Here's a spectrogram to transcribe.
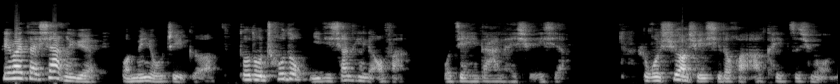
另外在下个月我们有这个多动抽动以及香庭疗法。我建议大家来学一下，如果需要学习的话啊，可以咨询我们。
